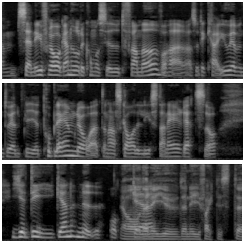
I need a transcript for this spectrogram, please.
Um, sen är ju frågan hur det kommer att se ut framöver här, alltså det kan ju eventuellt bli ett problem då att den här skadelistan är rätt så gedigen nu. Och, ja, den är eh, ju, den är ju faktiskt eh,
